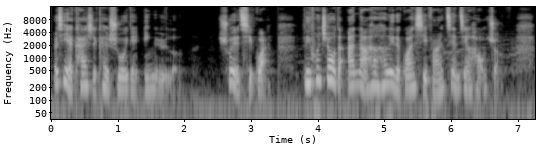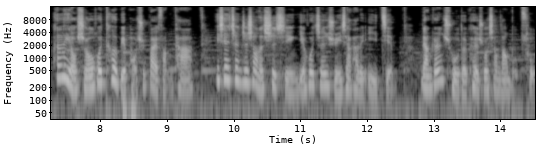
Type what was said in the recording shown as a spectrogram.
而且也开始可以说一点英语了。说也奇怪，离婚之后的安娜和亨利的关系反而渐渐好转。亨利有时候会特别跑去拜访她，一些政治上的事情也会征询一下他的意见。两个人处的可以说相当不错。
